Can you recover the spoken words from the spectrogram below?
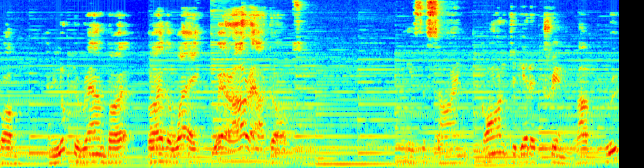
Bob, and looked around by, by the way. Where are our dogs? Here's the sign. Gone to get a trim. Love Brute,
